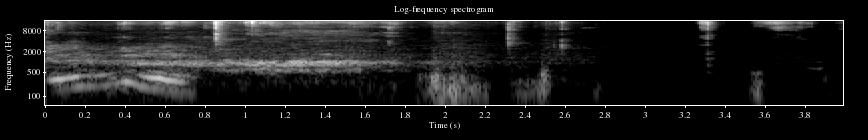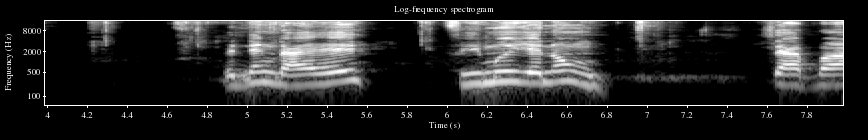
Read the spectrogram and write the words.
อืมเป็นยังไงฝีมือยายน้อง แซ่บบ่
